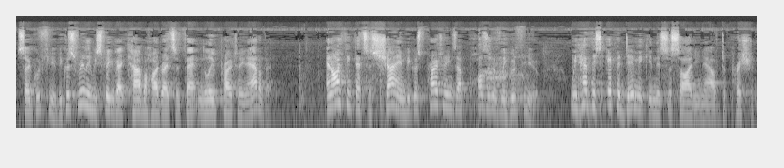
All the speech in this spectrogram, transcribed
so good for you? Because really we speak about carbohydrates and fat and leave protein out of it. And I think that's a shame because proteins are positively good for you. We have this epidemic in this society now of depression.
